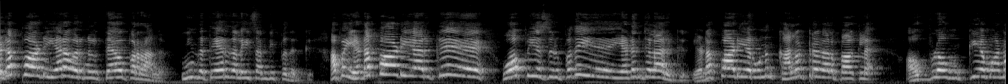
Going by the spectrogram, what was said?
எடப்பாடியார் அவர்களுக்கு தேவைப்படுறாங்க. இந்த தேர்தலை சந்திப்பதற்கு. அப்ப எடப்பாடியாருக்கு ஓபிஎஸ் இருப்பது இடைஞ்சலா இருக்கு. எடப்பாடியார் ஒன்றும் கலெக்டர் வேலை பார்க்கல. அவ்வளோ முக்கியமான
